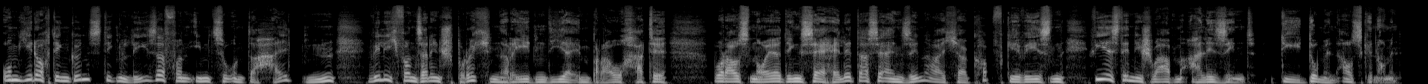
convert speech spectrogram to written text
Um jedoch den günstigen Leser von ihm zu unterhalten, will ich von seinen Sprüchen reden, die er im Brauch hatte, woraus neuerdings erhellet, dass er ein sinnreicher Kopf gewesen, wie es denn die Schwaben alle sind, die Dummen ausgenommen.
